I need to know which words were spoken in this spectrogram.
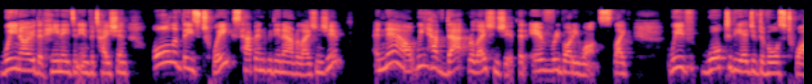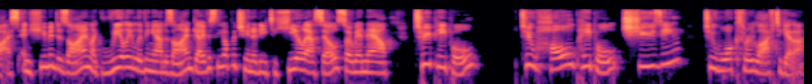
We know that he needs an invitation. All of these tweaks happened within our relationship. And now we have that relationship that everybody wants. Like we've walked to the edge of divorce twice, and human design, like really living our design, gave us the opportunity to heal ourselves. So we're now two people, two whole people choosing to walk through life together,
